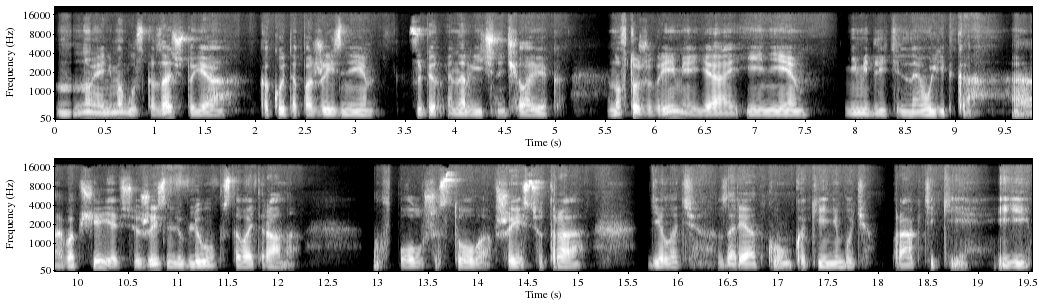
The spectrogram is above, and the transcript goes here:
ну, я не могу сказать, что я какой-то по жизни суперэнергичный человек. Но в то же время я и не, не медлительная улитка. А вообще я всю жизнь люблю вставать рано. В пол шестого, в шесть утра делать зарядку, какие-нибудь практики и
